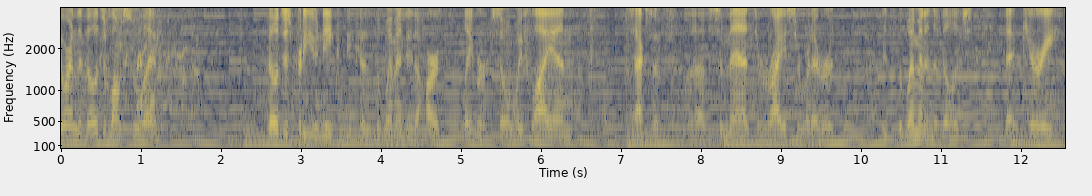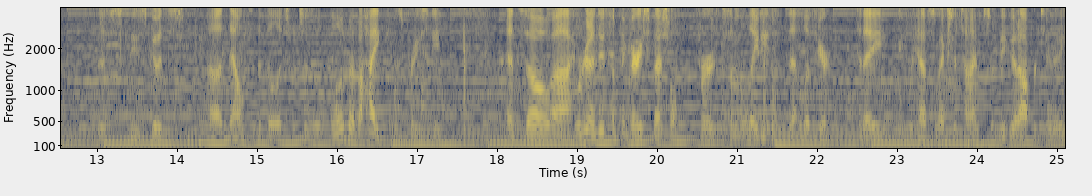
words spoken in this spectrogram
we're in the village of Long Sule. The village is pretty unique because the women do the hard labor. So when we fly in sacks of, of cement or rice or whatever, it's the women in the village that carry this, these goods uh, down to the village, which is a, a, little bit of a hike. It was pretty steep. And so uh, we're going to do something very special for some of the ladies that live here. Today we have some extra time, so it'd be a good opportunity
